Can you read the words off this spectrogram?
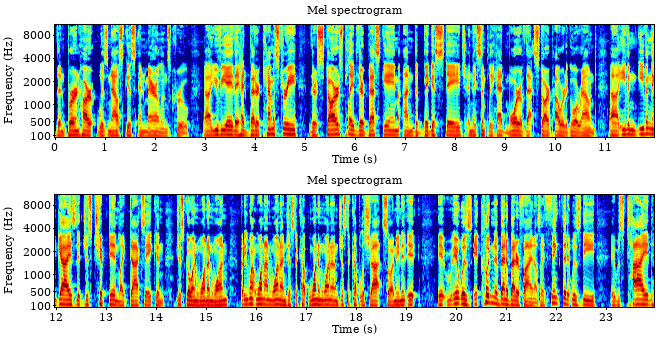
than Bernhardt, Wisnauskas, and Maryland's crew. Uh, UVA, they had better chemistry. Their stars played their best game on the biggest stage, and they simply had more of that star power to go around. Uh, even even the guys that just chipped in, like Dox Aitken, just going one on one, but he went one on one on just a couple, one and one on just a couple of shots. So I mean, it, it it it was it couldn't have been a better finals. I think that it was the it was tied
